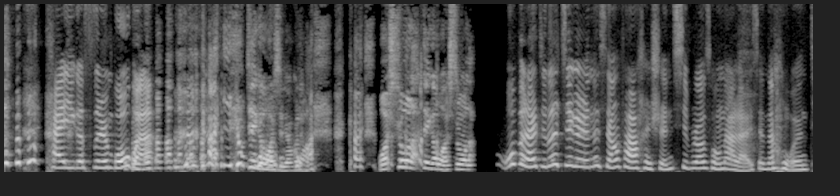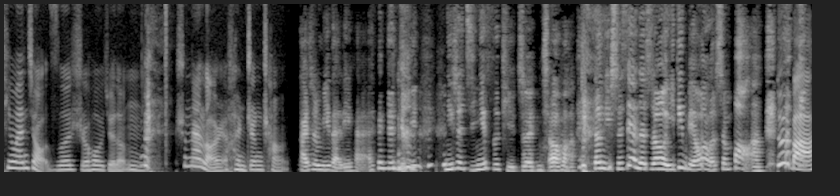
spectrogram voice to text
开一个私人博物馆。开一个这个我学不了，开我输了，这个我输了。我本来觉得这个人的想法很神奇，不知道从哪来。现在我听完饺子之后，觉得嗯，圣诞老人很正常。还是米仔厉害，你你是吉尼斯体质，你知道吗？等你实现的时候，一定别忘了申报啊！对吧？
